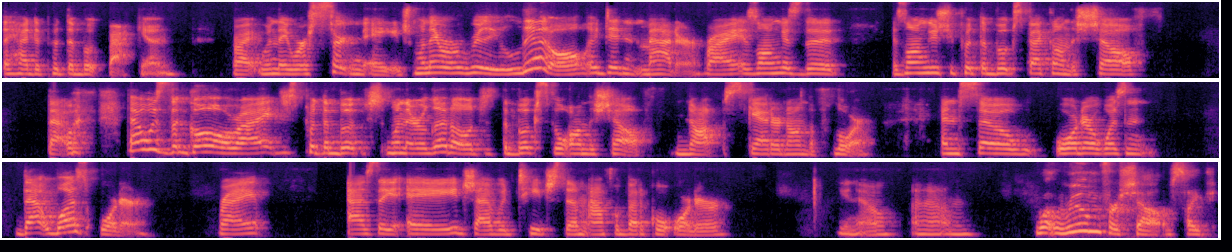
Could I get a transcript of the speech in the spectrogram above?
they had to put the book back in, right? When they were a certain age. When they were really little, it didn't matter, right? As long as the as long as you put the books back on the shelf, that was that was the goal, right? Just put the books when they're little, just the books go on the shelf, not scattered on the floor. And so order wasn't that was order, right? As they age, I would teach them alphabetical order, you know. Um, what room for shelves? Like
